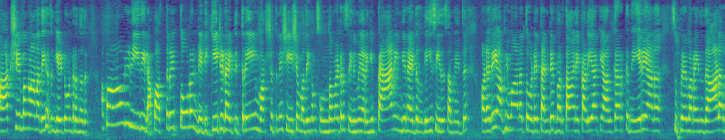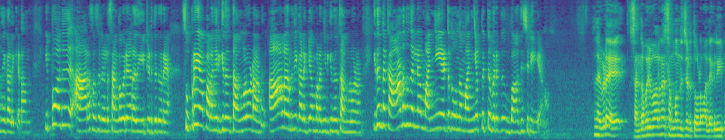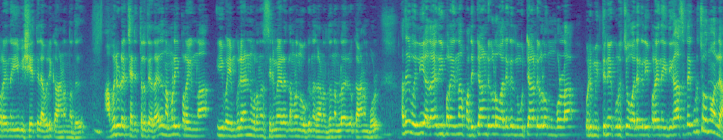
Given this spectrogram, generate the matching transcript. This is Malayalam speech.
ആക്ഷേപങ്ങളാണ് അദ്ദേഹത്തിന് കേട്ടുകൊണ്ടിരുന്നത്. അപ്പൊ ആ ഒരു രീതിയിൽ അപ്പൊ അത്രത്തോളം ഡെഡിക്കേറ്റഡ് ആയിട്ട് ഇത്രയും വർഷത്തിന് ശേഷം അദ്ദേഹം സ്വന്തമായിട്ടൊരു സിനിമ ഇറങ്ങി പാൻ ഇന്ത്യൻ ആയിട്ട് റിലീസ് ചെയ്ത സമയത്ത് വളരെ അഭിമാനത്തോടെ തന്റെ ഭർത്താവിനെ കളിയാക്കിയ ആൾക്കാർക്ക് നേരെയാണ് സുപ്രിയ പറയുന്നത് ആളറിഞ്ഞ് കളിക്കടാന്ന്. ഇപ്പോൾ അത് ആർ എസ് എസിലുള്ള സംഘപരിവാർ അത് ഏറ്റെടുത്തിട്ട് പറയാം. സുപ്രിയ പറഞ്ഞിരിക്കുന്നത് തങ്ങളോടാണ്. ആളറിഞ്ഞ് കളിക്കാൻ പറഞ്ഞിരിക്കുന്നത് തങ്ങളോടാണ്. ഇതെന്താ കാണുന്നതെല്ലാം മഞ്ഞയായിട്ട് തോന്നുന്ന മഞ്ഞപ്പിത്ത് ഇവർക്ക് ബാധിച്ചിരിക്കുകയാണോ? അല്ല ഇവിടെ സംഘപരിവാറിനെ സംബന്ധിച്ചിടത്തോളം അല്ലെങ്കിൽ ഈ പറയുന്ന ഈ വിഷയത്തിൽ അവർ കാണുന്നത് അവരുടെ ചരിത്രത്തെ അതായത് നമ്മൾ ഈ പറയുന്ന ഈ എമ്പുരാൻ എന്ന് പറയുന്ന സിനിമയുടെ നമ്മൾ നോക്കുന്ന കാണുന്നത് നമ്മൾ കാണുമ്പോൾ അതിൽ വലിയ അതായത് ഈ പറയുന്ന പതിറ്റാണ്ടുകളോ അല്ലെങ്കിൽ നൂറ്റാണ്ടുകളോ മുമ്പുള്ള ഒരു മിത്തിനെ കുറിച്ചോ അല്ലെങ്കിൽ ഈ പറയുന്ന ഇതിഹാസത്തെക്കുറിച്ചോ ഒന്നുമല്ല.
